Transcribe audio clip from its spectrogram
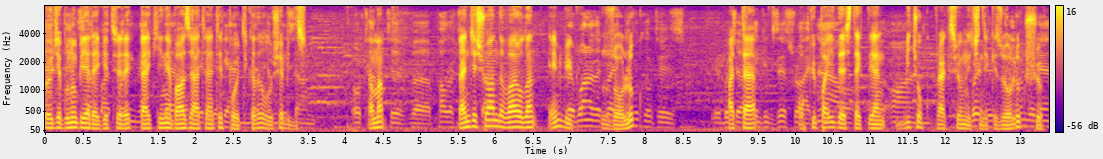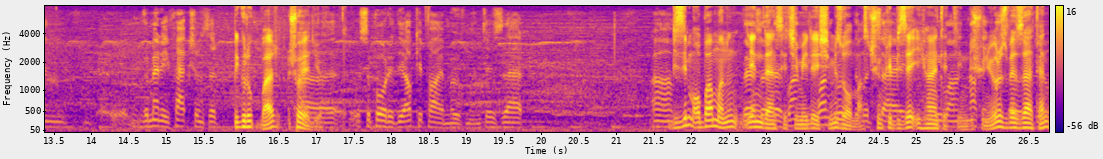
Böylece bunu bir araya getirerek belki yine bazı alternatif politikalar oluşabilir. Ama bence şu anda var olan en büyük zorluk hatta Occupy'ı destekleyen birçok fraksiyonun içindeki zorluk şu. Bir grup var şöyle diyor. Bizim Obama'nın yeniden seçimiyle işimiz olmaz. Çünkü bize ihanet ettiğini düşünüyoruz ve zaten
